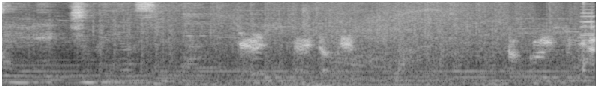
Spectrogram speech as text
생리 준비되었습니다. 예, 대장님. 듣고 있습니다.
